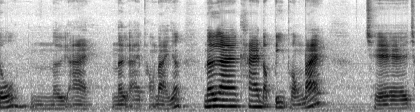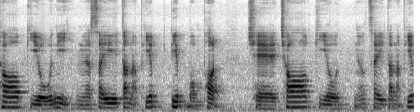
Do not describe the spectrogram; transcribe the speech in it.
តូនៅឯនៅឯផងដែរអញ្ចឹងនៅឯខែ12ផងដែរឆេឆគីអូនេះសីតនភាពទៀបបំផុតឆេឆគីអូអញ្ចឹងសីតនភាព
